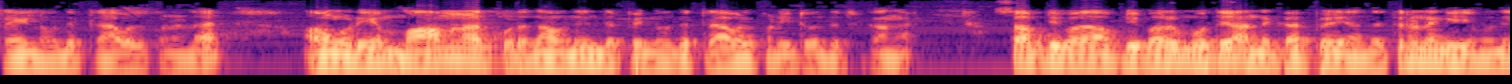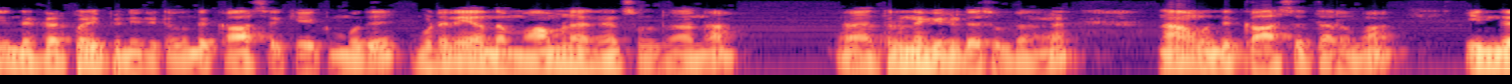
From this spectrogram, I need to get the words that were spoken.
ட்ரெயினில் வந்து ட்ராவல் பண்ணலை. அவங்களுடைய மாமனார் கூட தான் வந்து இந்த பெண் வந்து ட்ராவல் பண்ணிட்டு வந்துட்டுருக்காங்க. ஸோ அப்படி வ- அப்படி வரும்போது அந்த கர்ப்பிணி அந்த திருநங்கையை வந்து இந்த கர்ப்பிணி பெண்ணுக்கிட்ட வந்து காசை கேட்கும்போது உடனே அந்த மாமனார் என்ன சொல்கிறான்னா திருநங்கை கிட்ட சொல்கிறாங்க நான் வந்து காசு தரமா இந்த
